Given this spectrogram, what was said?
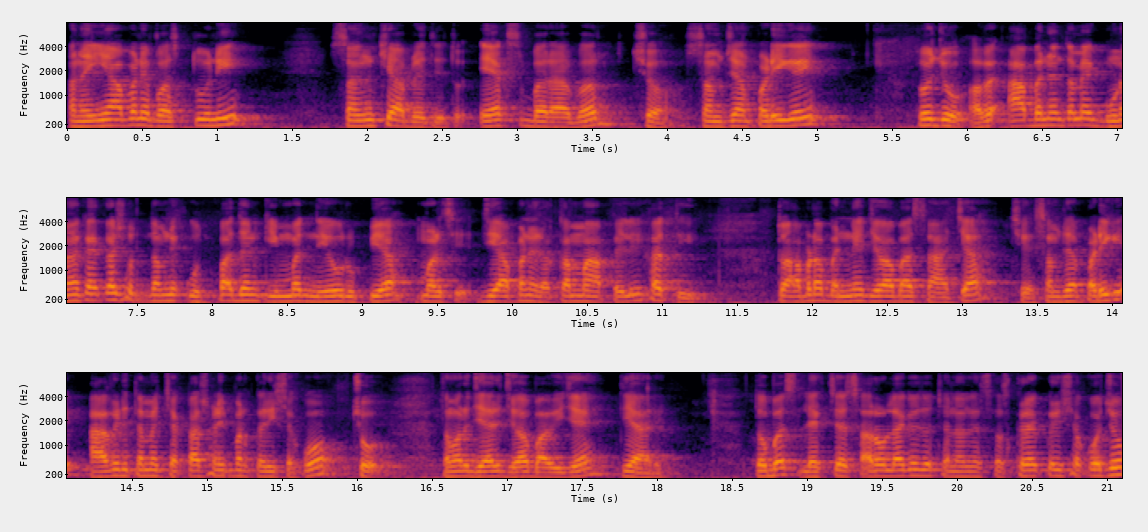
અને અહીંયા આપણને વસ્તુની સંખ્યા આપેલી તો એક્સ બરાબર છ. સમજણ પડી ગઈ? તો જો, હવે આ બંને તમે ગુણાકાર કરશો તો તમને ઉત્પાદન કિંમત નેવું રૂપિયા મળશે, જે આપણને રકમમાં આપેલી હતી. તો આપણા બંને જવાબ આ સાચા છે. સમજણ પડી ગઈ? આવી રીતે તમે ચકાસણી પણ કરી શકો છો. તમારો જ્યારે જવાબ આવી જાય ત્યારે. તો બસ લેક્ચર સારો લાગે તો ચેનલને સબસ્ક્રાઈબ કરી શકો છો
